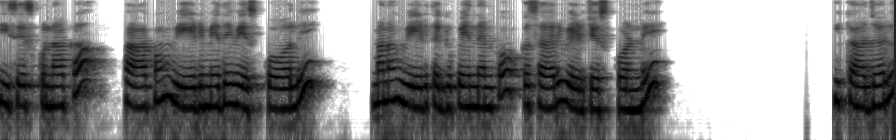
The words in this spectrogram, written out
తీసేసుకున్నాక పాకం వేడి మీదే వేసుకోవాలి. మనం వేడి తగ్గిపోయిందనుకో ఒక్కసారి వేడి చేసుకోండి. ఈ కాజాలు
